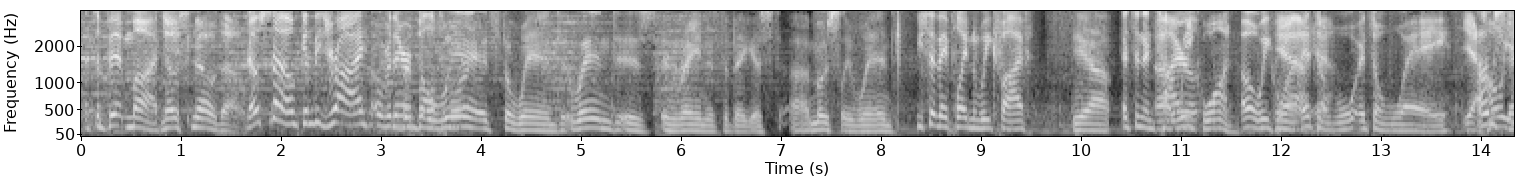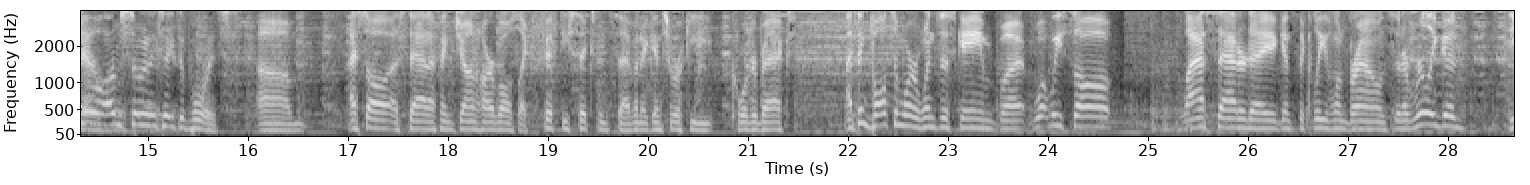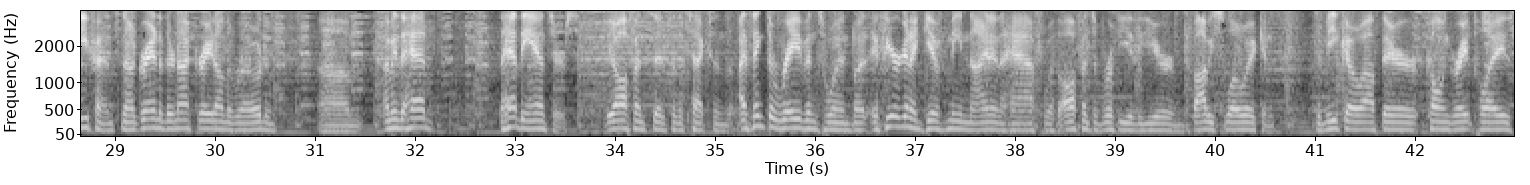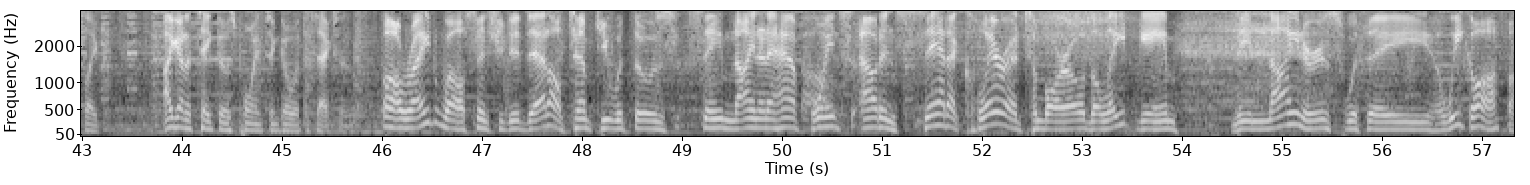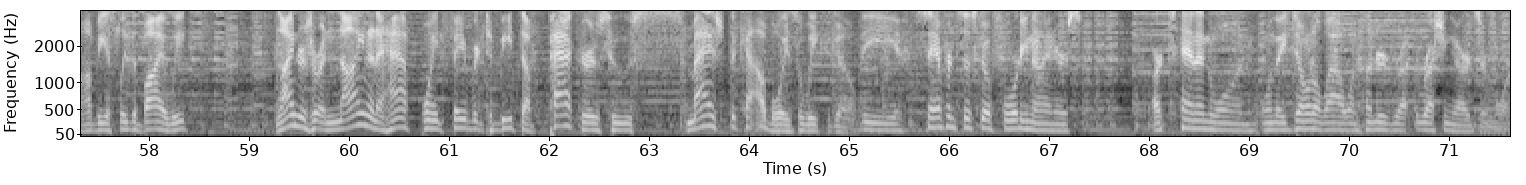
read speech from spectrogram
that's a bit much. No snow though. no snow. Going to be dry over there But in the Baltimore. wind- it's the wind. Wind is and rain is the biggest. Uh, mostly wind. You said they played in week five. Yeah. It's an entire week one. Oh, week Yeah, one. It's yeah. a it's a way. Yeah. I'm oh, still yeah. I'm still going to take the points. Um, I saw a stat. I think John Harbaugh is like 56 and 7 against rookie quarterbacks. I think Baltimore wins this game, but what we saw last Saturday against the Cleveland Browns and a really good defense. Now, granted, they're not great on the road, and um, I mean they had they had the answers. The offense did for the Texans. I think the Ravens win, but if you're going to give me nine and a half with offensive rookie of the year and Bobby Slowik and DeMeco out there calling great plays, like I got to take those points and go with the Texans. All right. Well, since you did that, I'll tempt you with those same nine and a half points out in Santa Clara tomorrow, the late game. The Niners with a, a week off, obviously the bye week. Niners are a nine and a half point favorite to beat the Packers, who smashed the Cowboys a week ago. the San Francisco 49ers are 10 and 1 when they don't allow 100 ru- rushing yards or more.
